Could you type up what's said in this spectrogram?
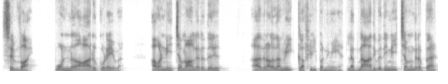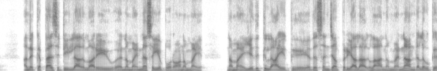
செவ்வாய். ஒன்று ஆறு குடையவன். அவன் நீச்சமாகிறது அதனால தான் வீக்காக ஃபீல் பண்ணுவீங்க. லக்னாதிபதி நீச்சம்ங்கிறப்ப அந்த கெப்பாசிட்டி இல்லாத மாதிரி நம்ம என்ன செய்ய போகிறோம் நம்ம நம்ம எதுக்கு லாயக்கு எதை செஞ்சால் பெரிய ஆள் ஆகலாம் நம்ம என்ன அந்தளவுக்கு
